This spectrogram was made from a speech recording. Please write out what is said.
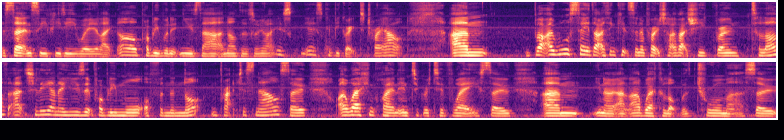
a certain CPD where you're like, oh, probably wouldn't use that, and others where you're like, yes, yeah, this could be great to try out. Um, but I will say that I think it's an approach that I've actually grown to love actually, and I use it probably more often than not in practice now. So I work in quite an integrative way. So um, you know, and I work a lot with trauma. So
